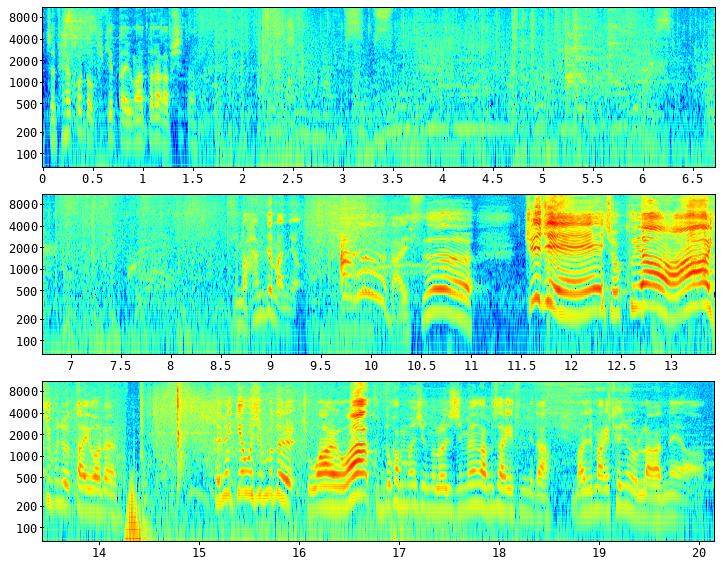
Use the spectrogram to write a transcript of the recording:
어차피 할 것도 없겠다 하나 따라갑시다. 이만 한 대만요. 아 나이스. GG 좋구요. 아 기분 좋다 이거는. 재밌게 보신 분들 좋아요와 구독 한 번씩 눌러주시면 감사하겠습니다. 마지막에 텐션 올라갔네요.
